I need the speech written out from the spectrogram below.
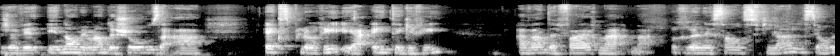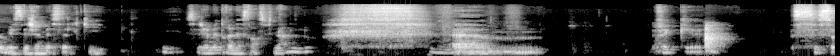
J'avais énormément de choses à explorer et à intégrer avant de faire ma, ma renaissance finale, si on veut, mais c'est jamais celle qui. C'est jamais une renaissance finale. Euh, fait que c'est ça.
